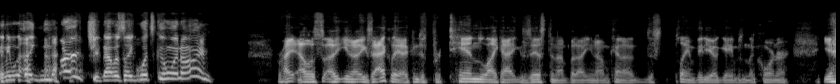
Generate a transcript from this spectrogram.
And it was like March. And I was like, what's going on? right i was uh, you know exactly i can just pretend like i exist and I- but I, you know i'm kind of just playing video games in the corner yeah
